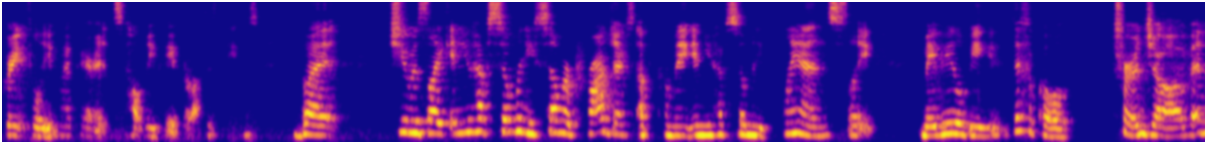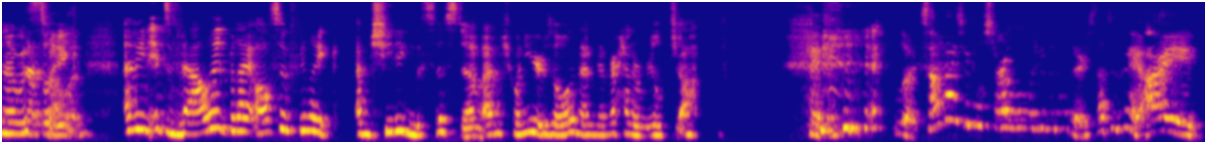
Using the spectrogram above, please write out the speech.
gratefully my parents help me pay for lots of things. But she was like, and you have so many summer projects upcoming, and you have so many plans. Like maybe it'll be difficult for a job. And I was That's like, valid. I mean, it's valid, but I also feel like I'm cheating the system. I'm 20 years old and I've never had a real job. Hey, look, sometimes people start a little later than others. That's okay. I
